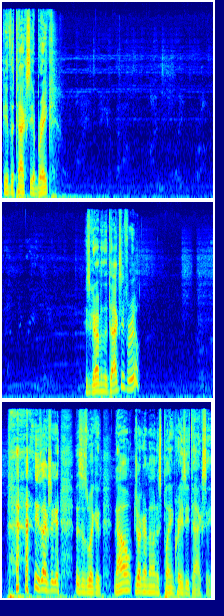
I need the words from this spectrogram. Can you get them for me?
gave the taxi a break, He's grabbing the taxi for real? He's actually. This is wicked. Now Juggernaut is playing crazy taxi.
